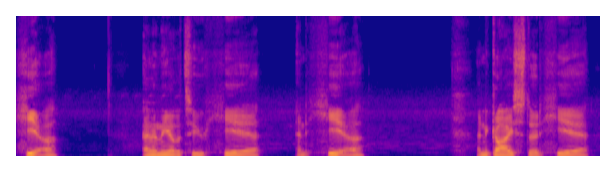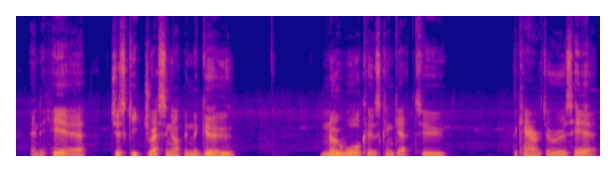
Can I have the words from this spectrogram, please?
here and then the other two here and here. And the guys stood here and here, just keep dressing up in the goo. No walkers can get to the character who is here.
